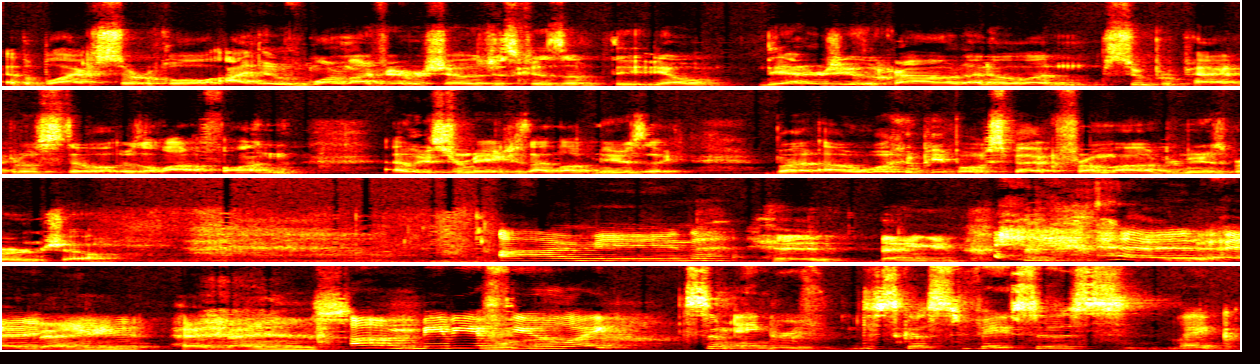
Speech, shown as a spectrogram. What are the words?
at the Black Circle. I, it was one of my favorite shows just because of the you know the energy of the crowd. I know it wasn't super packed, but it was still it was a lot of fun. At least for me, because I love music. But uh, what can people expect from uh, Bermuda's Burden show? I mean, Head banging. Head, head banging, head bangers. Um, maybe a few like some angry, disgusted faces. Like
